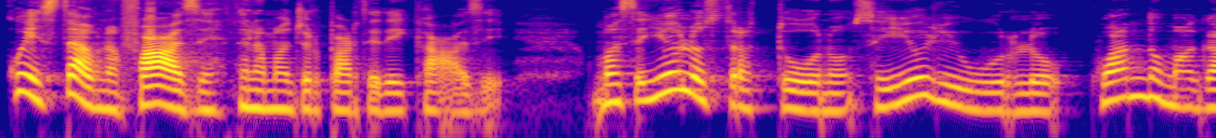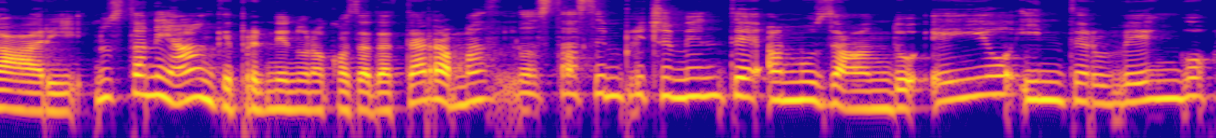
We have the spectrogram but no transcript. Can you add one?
Questa è una fase nella maggior parte dei casi. Ma se io lo strattono, se io gli urlo, quando magari non sta neanche prendendo una cosa da terra, ma lo sta semplicemente annusando e io intervengo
